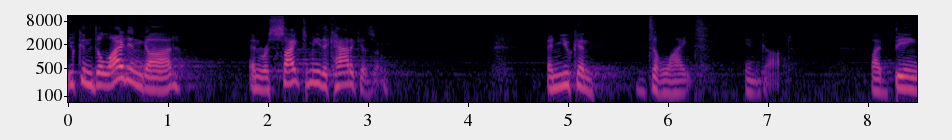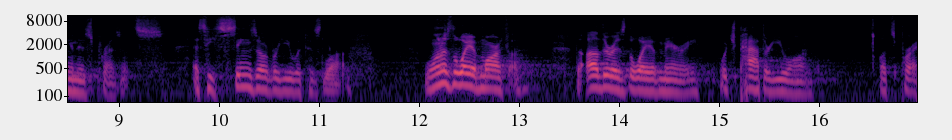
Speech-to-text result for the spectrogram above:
You can delight in God and recite to me the catechism, and you can delight in God by being in his presence as he sings over you with his love. One is the way of Martha, the other is the way of Mary. Which path are you on? Let's pray.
